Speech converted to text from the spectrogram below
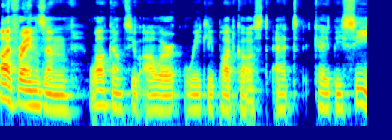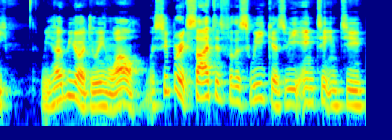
Hi, friends, and welcome to our weekly podcast at KPC. We hope you are doing well. We're super excited for this week as we enter into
